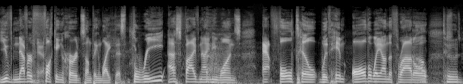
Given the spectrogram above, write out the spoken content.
You've never fucking heard something like this. Three S five ninety ones at full tilt with him all the way on the throttle. Dude,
